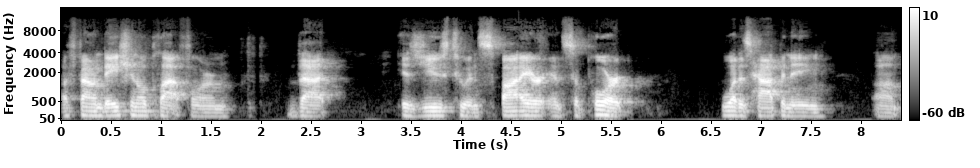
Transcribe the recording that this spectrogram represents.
a foundational platform that is used to inspire and support what is happening um,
